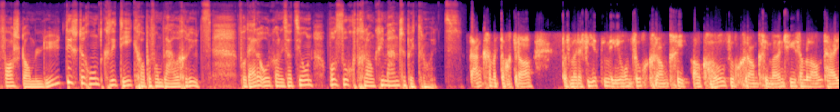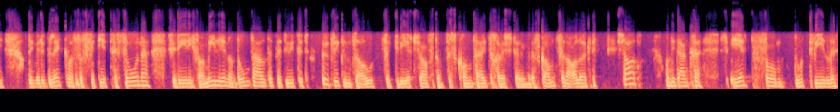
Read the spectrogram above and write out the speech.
Fast am lautesten kommt Kritik aber vom Blauen Kreuz, von der Organisation, die suchtkranke Menschen betreut. Denken wir doch daran, dass wir eine Viertelmillion suchtkranke, alkoholsuchtkranke Menschen in unserem Land haben. Und wenn wir überlegen, was das für die Personen, für ihre Familien und Umfelder bedeutet, übrigens auch für die Wirtschaft und für das Gesundheitskosten, wenn man das Ganze anschaut, schade. Und ich denke, das Erd vom Duttweiler,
